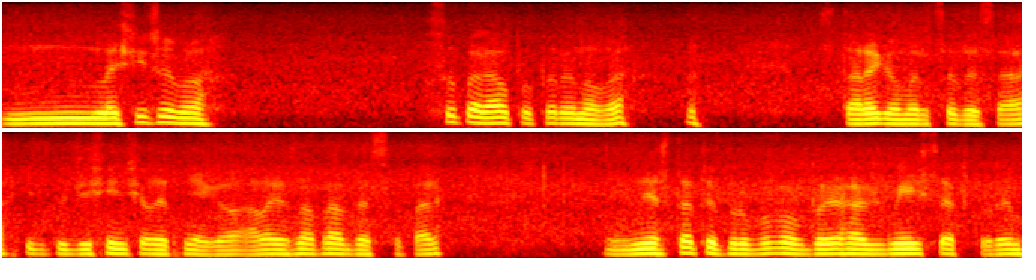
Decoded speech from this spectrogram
Mm, Leśniczy ma super auto terenowe. Starego Mercedesa, kilkudziesięcioletniego, ale jest naprawdę super. Niestety próbował dojechać w miejsce, w którym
